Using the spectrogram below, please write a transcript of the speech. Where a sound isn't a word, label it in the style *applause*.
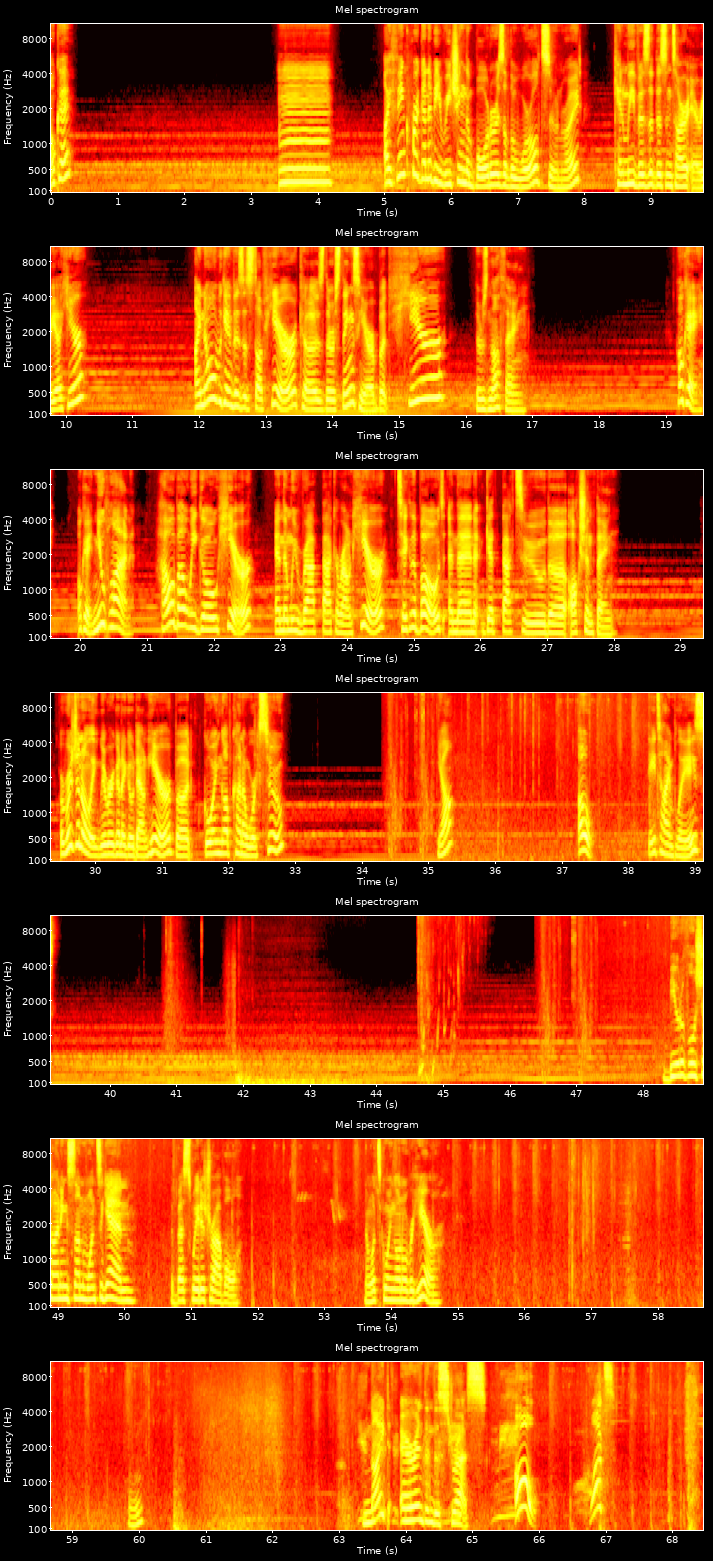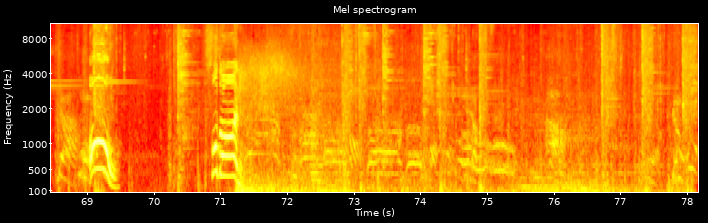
Okay. Hmm. I think we're gonna be reaching the borders of the world soon, right? Can we visit this entire area here? I know we can visit stuff here, because there's things here, but here, there's nothing. Okay, okay, new plan. How about we go here, and then we wrap back around here, take the boat, and then get back to the auction thing. Originally, we were gonna go down here, but going up kind of works too. Yeah? Oh. Daytime, please. Beautiful shining sun once again. The best way to travel. Now what's going on over here? Oh. Knight errant in distress. Oh! What? Oh! Hold on!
